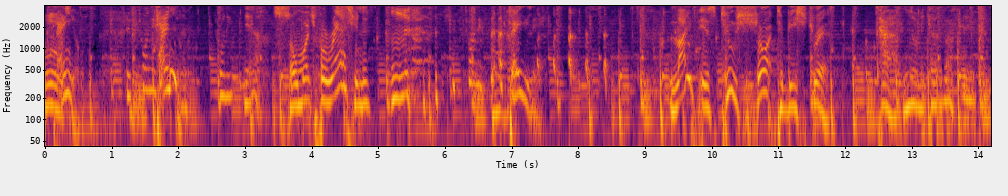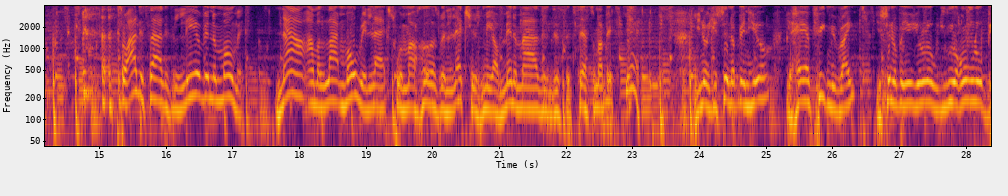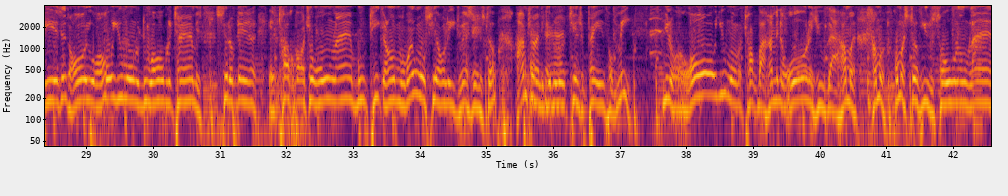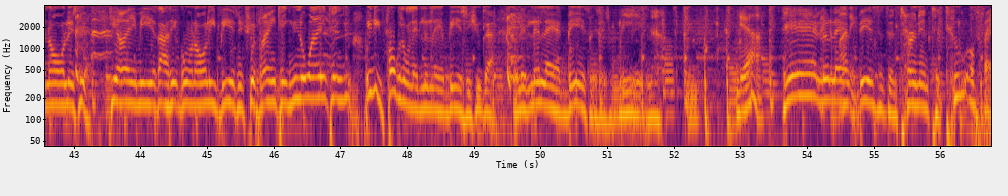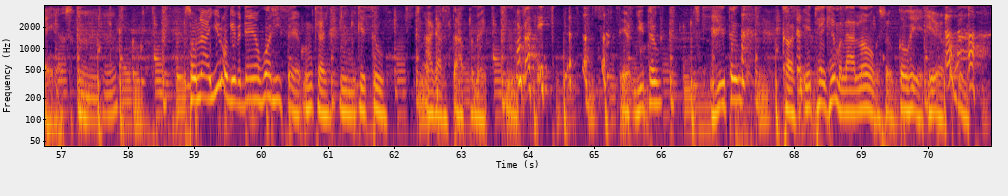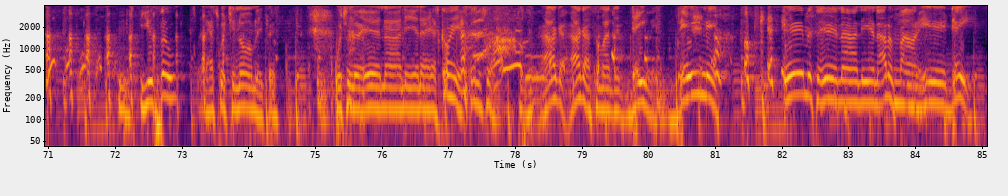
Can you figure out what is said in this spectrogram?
Damn. She's 20. Damn. 20. Yeah. So much for rationing She's 27. daily. Life is too short to be stressed. God, you know how many times I said that? so I decided to live in the moment. Now I'm a lot more relaxed when my husband lectures me or minimizes the success of my business. Yeah. You know, you're sitting up in here, you have treating me right. You're sitting up in here, you little, your own little business. All you, all you want to do all the time is sit up there and talk about your online boutique. I don't, I want to see all these dresses and stuff. I'm trying That's to get a little attention paid for me. You know, all you want to talk about how many orders you got, how much, how much, how much stuff you sold online, all this here. Here I am is out here going all these business trips. I ain't taking you. Know why I ain't taking you? You need to focus on that little ass business you got. And that little ass business is big now. Yeah. Yeah, little ass money. business and turn into two affairs. Mm-hmm. So now you don't give a damn what he said. Okay, when you get through, I got to stop the make. Mm. Right. yeah, you through? You through? Because it take him a lot longer. So go ahead here. Mm. you through? That's what you normally do. With your little air now and then ass. Go ahead, finish up. I got I got somebody that daily. Daily. Okay. Hey, Mr. Air now and then. I done mm-hmm. found every day.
